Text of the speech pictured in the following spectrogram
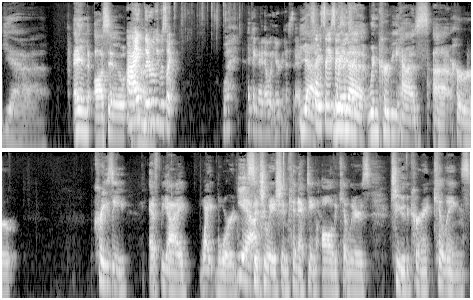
yeah. And also, I um, literally was like, What? I think I know what you're gonna say. Yeah. Say, say, say, when say, say. uh when Kirby has uh her crazy FBI whiteboard Yeah. situation connecting all the killers to the current killings,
